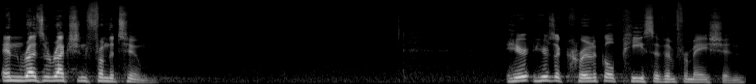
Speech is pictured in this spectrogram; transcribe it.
and resurrection from the tomb. Here, here's a critical piece of information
